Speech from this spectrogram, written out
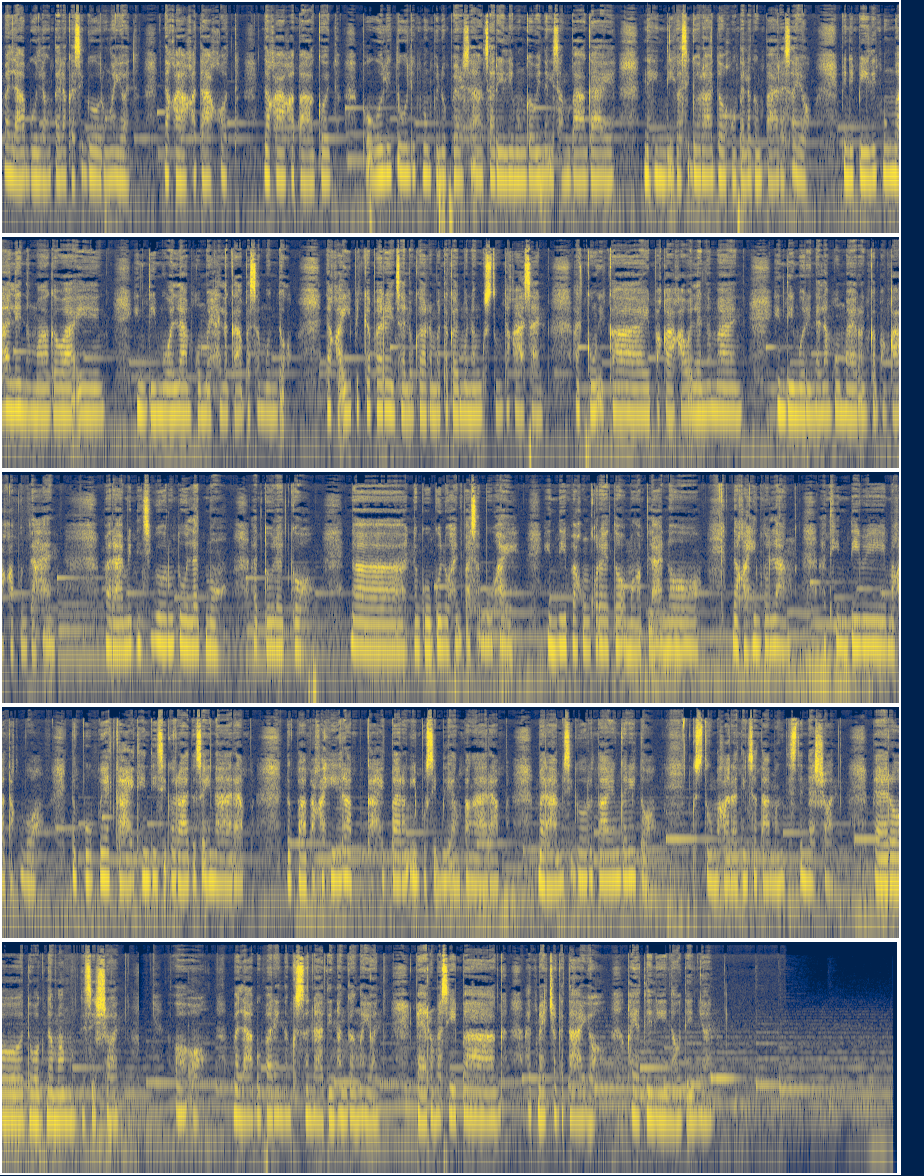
Malabo lang talaga siguro ngayon. Nakakatakot, nakakapagod. Paulit-ulit mong pinupersa ang sarili mong gawin ng isang bagay na hindi ka sigurado kung talagang para sa'yo. Pinipilit mong mahalin ang mga gawaing hindi mo alam kung may halaga ba sa mundo. Nakaipit ka pa rin sa lugar na matagal mo nang gustong takasan at kung ikay pakakawalan naman, hindi mo rin alam kung mayroon ka bang kakapuntahan. Marami din sigurong tulad mo at tulad ko na naguguluhan pa sa buhay. Hindi pa konkreto ang mga plano, nakahinto lang at hindi makatakbo. Nagpupuyat kahit hindi sigurado sa hinaharap. Nagpapakahirap kahit parang imposible ang pangarap. Marami siguro tayong ganito. Gustong makarating sa tamang destinasyon. Pero duwag namang magdesisyon. Oo, malabo pa rin ang gusto natin hanggang ngayon. Pero masipag at may tiyaga tayo, kaya't lilinaw din yon.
